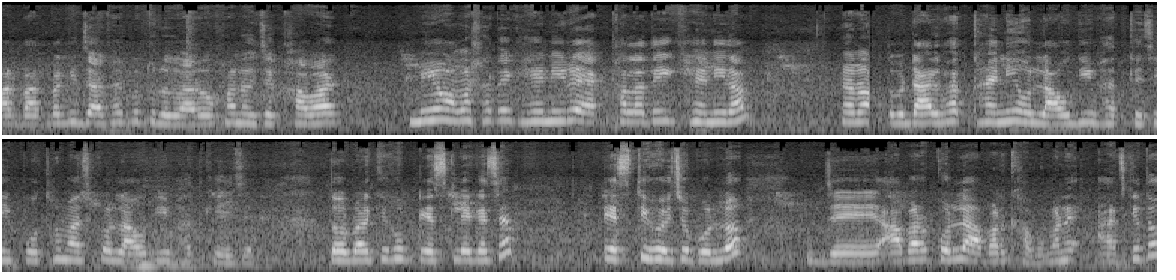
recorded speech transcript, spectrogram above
আর বাদ বাকি যা থাকবে তুলে দেবো। আর ওখানে ওই যে খাবার মেয়েও আমার সাথে খেয়ে নিল, এক থালাতেই খেয়ে নিলাম। কেন? তবে ডাল ভাত খায়নি ও লাউ দিয়ে ভাত খেয়েছে। এই প্রথম আজকে ও লাউ দিয়ে ভাত খেয়েছে। তো ওর বাড়িকে খুব টেস্ট লেগেছে। টেস্টি হয়েছে বলল যে, আবার করলে আবার খাব। মানে আজকে তো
